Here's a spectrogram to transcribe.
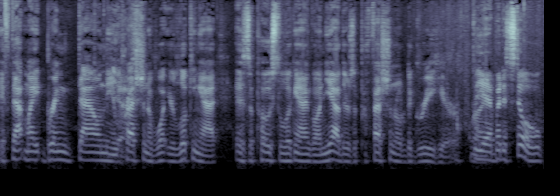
if that might bring down the Yes. impression of what you're looking at, as opposed to looking at it and going, yeah, there's a professional degree here. Yeah, but it's still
